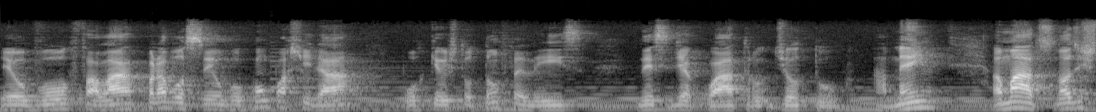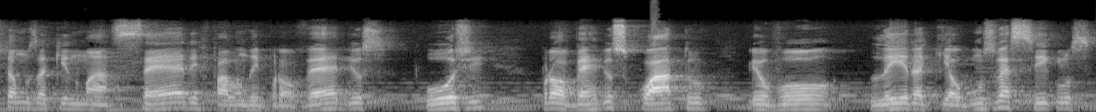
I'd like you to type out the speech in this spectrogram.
eu vou falar para você, eu vou compartilhar, porque eu estou tão feliz nesse dia 4 de outubro. Amém? Amados, nós estamos aqui numa série falando em Provérbios. Hoje, Provérbios 4, eu vou ler aqui alguns versículos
